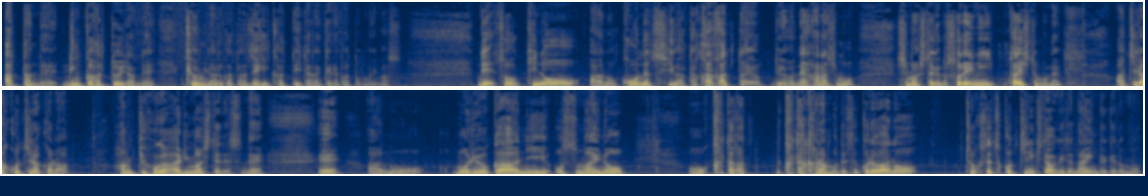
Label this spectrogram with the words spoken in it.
あったんで、リンク貼っておいたんで、興味のある方はぜひ買っていただければと思います。で、そう、昨日、あの、光熱費が高かったよっていうね、話もしましたけど、それに対してもね、あちらこちらから反響がありましてですね、ええ、あの、盛岡にお住まいの方が、方からもですね、これはあの、直接こっちに来たわけじゃないんだけども、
